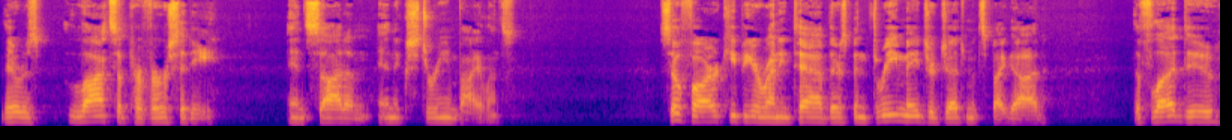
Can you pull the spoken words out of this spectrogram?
there was lots of perversity in Sodom and extreme violence. So far, keeping a running tab, there's been three major judgments by God the flood due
